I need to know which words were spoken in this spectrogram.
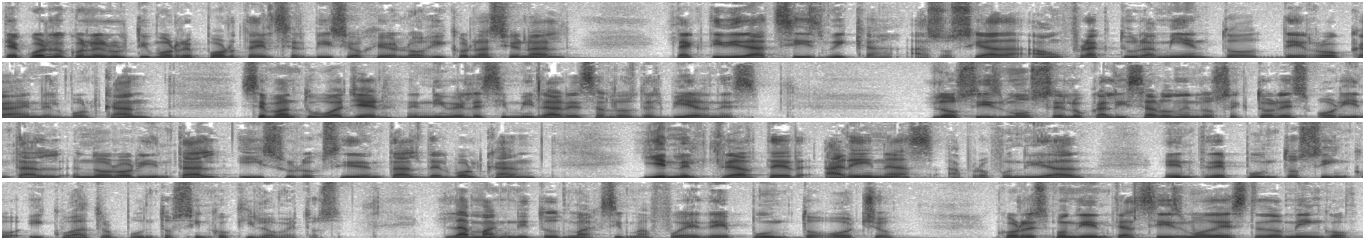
De acuerdo con el último reporte del Servicio Geológico Nacional, la actividad sísmica asociada a un fracturamiento de roca en el volcán se mantuvo ayer en niveles similares a los del viernes, los sismos se localizaron en los sectores oriental, nororiental y suroccidental del volcán y en el cráter Arenas a profundidad entre 0.5 y 4.5 kilómetros. La magnitud máxima fue de 0.8, correspondiente al sismo de este domingo,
